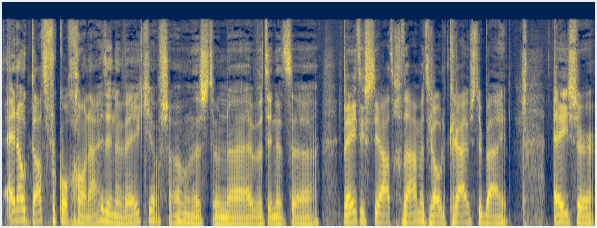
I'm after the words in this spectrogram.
En ook dat verkocht gewoon uit in een weekje of zo. Dus toen eh, hebben we het in het Beatrix Theater gedaan met Rode Kruis erbij. Acer,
